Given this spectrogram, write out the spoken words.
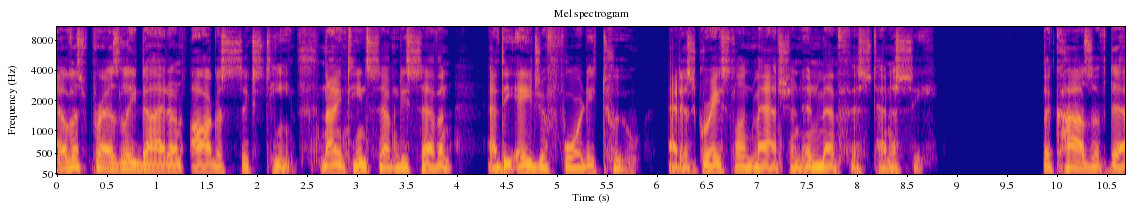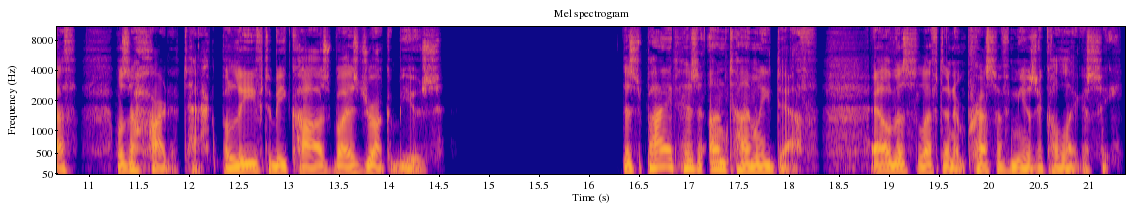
Elvis Presley died on August 16, 1977, at the age of 42, at his Graceland mansion in Memphis, Tennessee. The cause of death was a heart attack believed to be caused by his drug abuse. Despite his untimely death, Elvis left an impressive musical legacy.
